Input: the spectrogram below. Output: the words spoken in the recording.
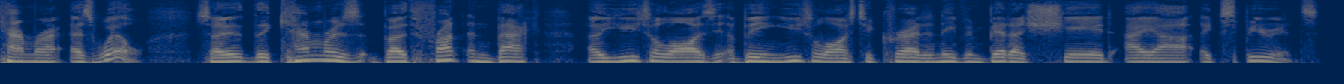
camera as well. So the cameras, both front and back, are utilized, are being utilized to create an even better shared AR experience.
